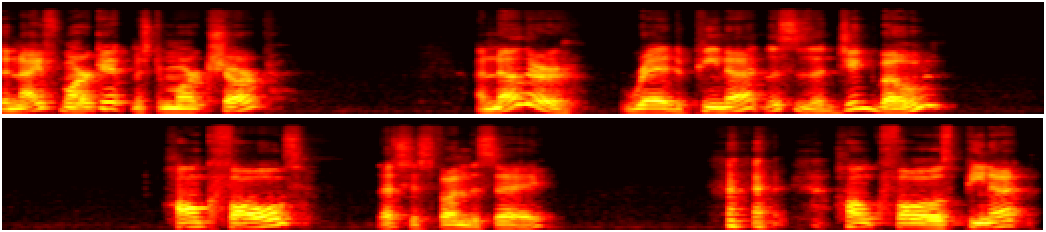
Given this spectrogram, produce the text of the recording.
the knife market, Mr. Mark Sharp, another red peanut. This is a jig bone. Honk Falls. That's just fun to say. Honk Falls peanut.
